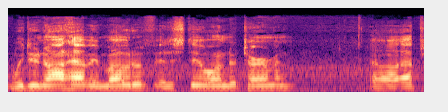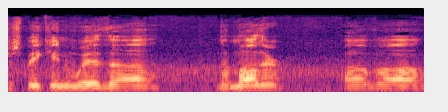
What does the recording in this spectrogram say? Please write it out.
We do not have a motive. It is still undetermined. Uh, after speaking with uh, the mother of uh,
